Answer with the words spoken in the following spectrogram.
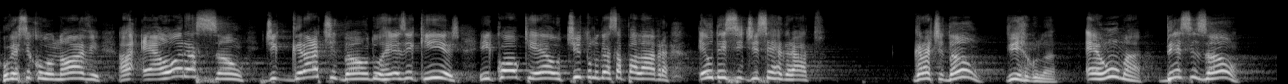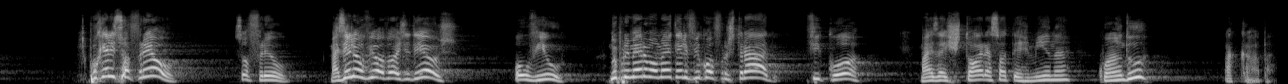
O versículo 9 é a oração de gratidão do rei Ezequias. E qual que é o título dessa palavra? Eu decidi ser grato. Gratidão, vírgula, é uma decisão. Porque ele sofreu? Sofreu. Mas ele ouviu a voz de Deus? Ouviu. No primeiro momento ele ficou frustrado? Ficou. Mas a história só termina quando acaba.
